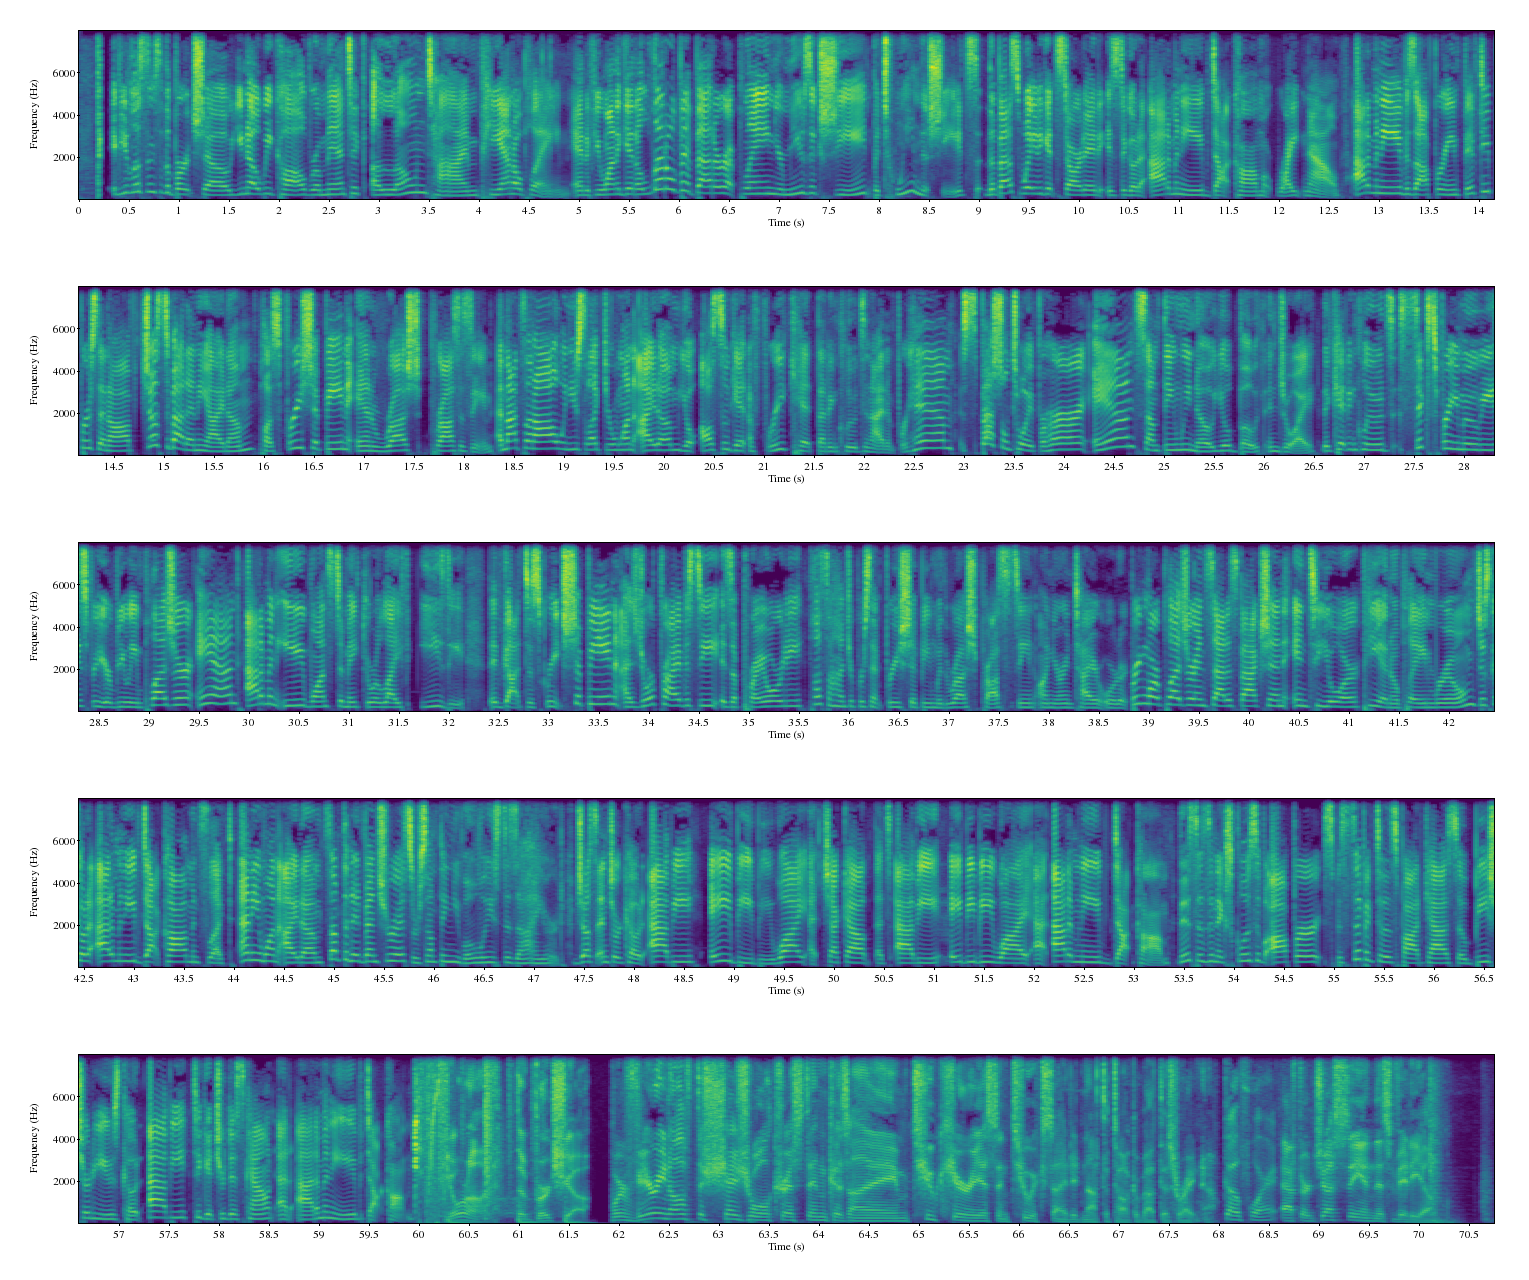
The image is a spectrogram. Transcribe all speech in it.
If you listen to The Bert Show, you know we call romantic alone time piano playing. And if you want to get a little bit better at playing your music sheet between the sheets, the best way to get started is to go to adamandeve.com right now. Adam and Eve is offering 50% off just about any item, plus free shipping and rush processing. And that's not all. When you select your one item, you'll also get a free kit that includes an item for him, a special toy for her, and something we know you'll both enjoy. The kit includes six free movies for your viewing pleasure, and Adam and Eve wants to make your life easy. They've got discreet shipping as your privacy is a priority, plus 100% free shipping with rush processing on your entire order. Bring more pleasure and satisfaction into your piano playing room. Just go to adamandeve.com and select any one item, something adventurous or something you've always desired. Just enter code ABBY, A B B Y at checkout. That's Abby, A B B Y at adamandeve.com. This is an exclusive offer specific to this podcast, so be sure to use code ABBY to get your discount at adamandeve.com. You're on The Bert Show. We're veering off the schedule, Kristen, because I'm too curious and too excited not to talk about this right now. Go for it. After just seeing this video,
